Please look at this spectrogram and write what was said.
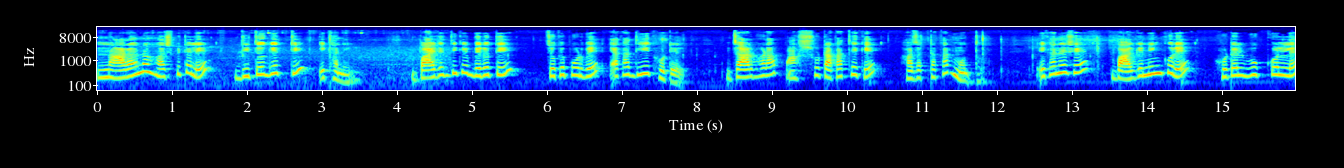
নারায়ণা হসপিটালে দ্বিতীয় গেটটি এখানেই। বাইরের দিকে বেরোতেই চোখে পড়বে একাধিক হোটেল, যার ভাড়া পাঁচশো টাকা থেকে হাজার টাকার মধ্যে। এখানে সে বার্গেনিং করে হোটেল বুক করলে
